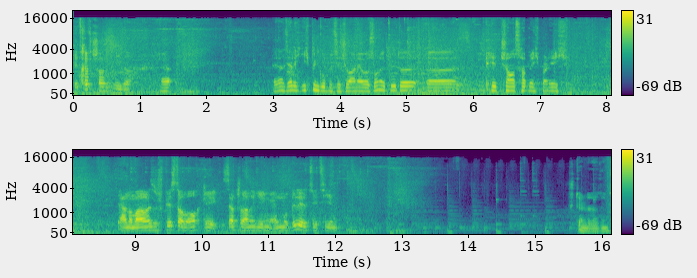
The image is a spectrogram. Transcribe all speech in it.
Die trifft schon wieder. Ja. ja. Ganz ehrlich, ich bin gut mit Sejuani, aber so eine gute äh, Hit-Chance habe nicht mal ich. Ja, normalerweise spielst du aber auch ge Sejuani gegen ein Mobility-Team. Stimmt allerdings.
